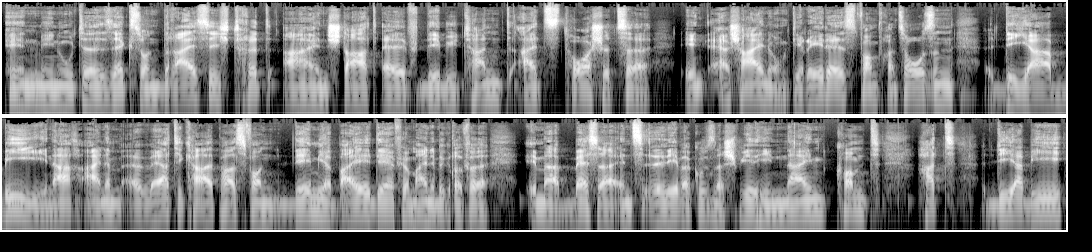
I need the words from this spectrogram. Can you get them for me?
In Minute 36 tritt ein Startelf-Debütant als Torschütze in Erscheinung. Die Rede ist vom Franzosen Diaby nach einem Vertikalpass von Demir Bay, der für meine Begriffe immer besser ins Leverkusener Spiel hineinkommt, hat Diaby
